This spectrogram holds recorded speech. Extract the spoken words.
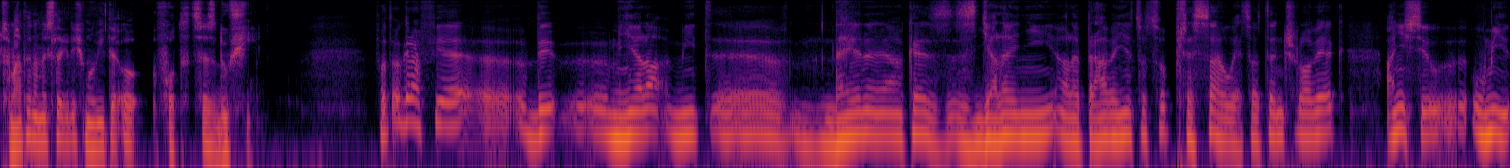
Co máte na mysli, když mluvíte o fotce z duší? Fotografie eh, by eh, měla mít eh, nejen nějaké sdělení, ale právě něco, co přesahuje, co ten člověk, aniž si umí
